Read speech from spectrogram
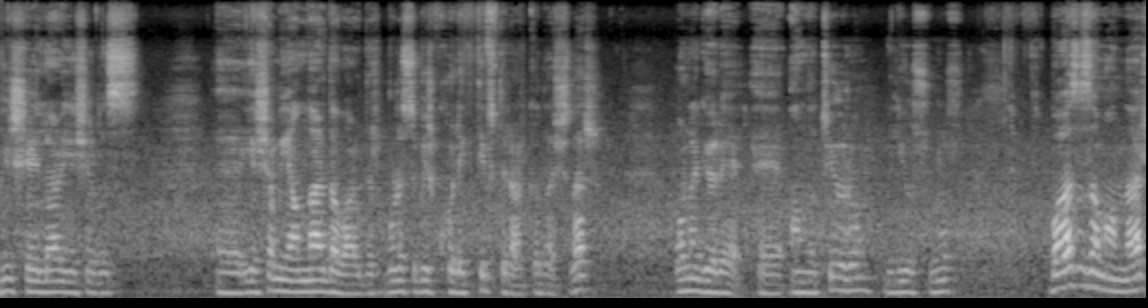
bir şeyler yaşarız. Eee, yaşamayanlar da vardır. Burası bir kolektiftir arkadaşlar. Ona göre eee, anlatıyorum biliyorsunuz. Bazı zamanlar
